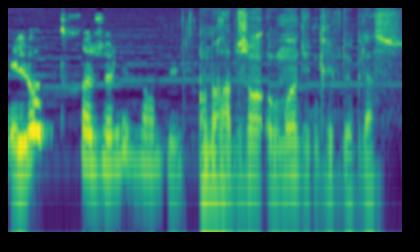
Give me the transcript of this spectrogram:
et l'autre, je l'ai vendu. On aura besoin au moins d'une griffe de glace.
